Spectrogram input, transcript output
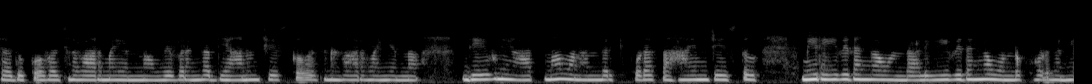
చదువుకోవాల్సిన వారమై ఉన్నాం. వివరంగా ధ్యానం చేసుకోవాల్సిన వారమై ఉన్నాం. దేవుని ఆత్మ మనందరికీ కూడా సహాయం చేస్తూ మీరు ఈ విధంగా ఉండాలి ఈ విధంగా ఉండకూడదని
